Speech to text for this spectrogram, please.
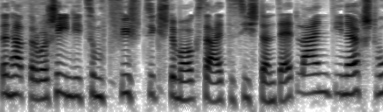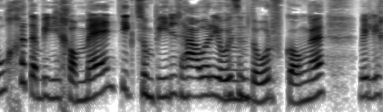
Dann hat er wahrscheinlich zum 50. Mal gesagt, es ist dann Deadline die nächste Woche. Dann bin ich am Montag zum Bildhauer in unserem mhm. Dorf gegangen, weil ich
